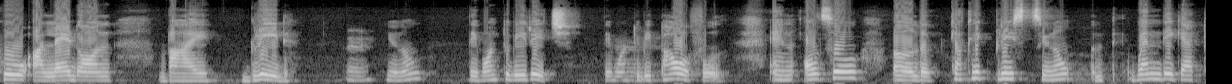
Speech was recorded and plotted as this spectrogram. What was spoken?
who are led on by greed Mm. you know they want to be rich they want to be mm. powerful. And also uh, the catholic priests you know when they get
